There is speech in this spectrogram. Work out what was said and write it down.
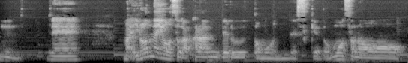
うん。で、まあいろんな要素が絡んでると思うんですけども、その、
